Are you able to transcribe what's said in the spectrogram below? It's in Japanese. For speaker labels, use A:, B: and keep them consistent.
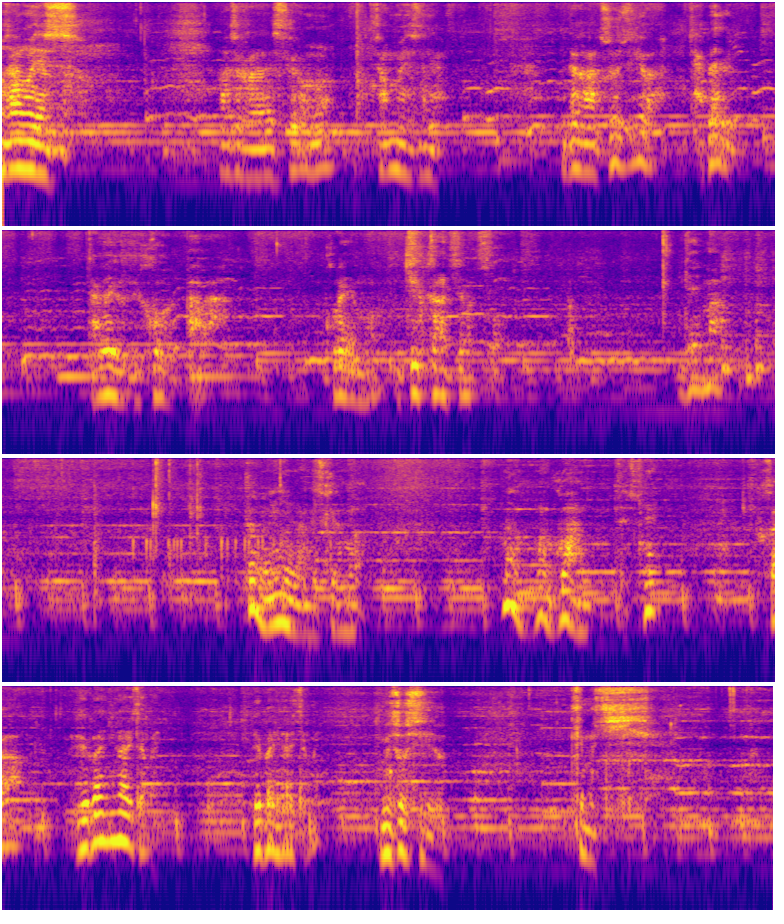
A: も寒いです。朝からですけども寒いですね。だから正直は食べる。食べるイコールパワー。これも実感してます。でまあ今日のメニューなんですけどもまあまあご飯ですね。それからレバニラ炒め。レバニラ炒め。味噌汁。キムチ。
